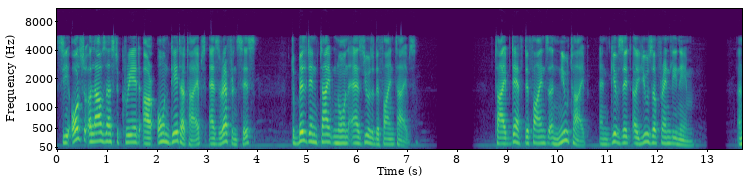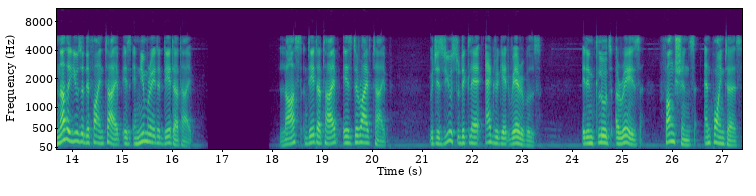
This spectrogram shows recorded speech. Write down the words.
C also allows us to create our own data types as references to built-in type known as user-defined types. Type def defines a new type and gives it a user-friendly name. Another user-defined type is enumerated data type. Last data type is derived type, which is used to declare aggregate variables. It includes arrays, functions and pointers.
